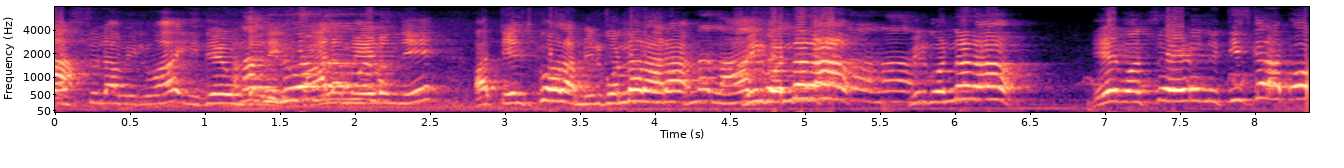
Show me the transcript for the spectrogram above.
వస్తువుల విలువ ఇదే ఉంటది కాలం ఏడుంది. అది తెలుసుకోవాలా? మీరు కొన్నారా? మీరు కొన్నారా? మీరు కొన్నారా? ఏ వస్తువు ఏడుంది? తీసుకురా పో.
